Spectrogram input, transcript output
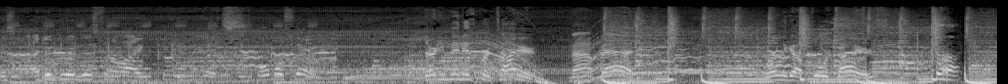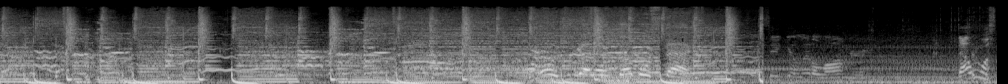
This, I've been doing this for like 30 minutes. Almost there. 30 minutes per tire. Not bad. We only got four tires. double stack. Take it a little longer. That one was.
